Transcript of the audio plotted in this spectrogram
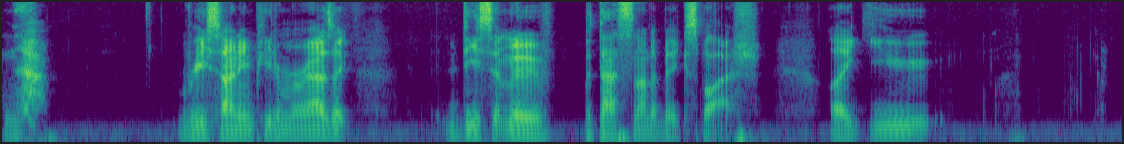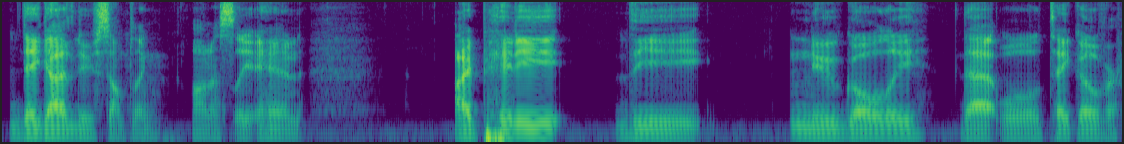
nah. Re-signing Peter Mrazek, decent move, but that's not a big splash. Like you, they got to do something honestly, and I pity the new goalie that will take over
